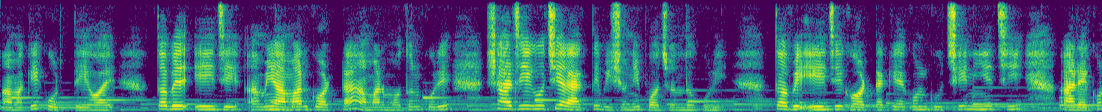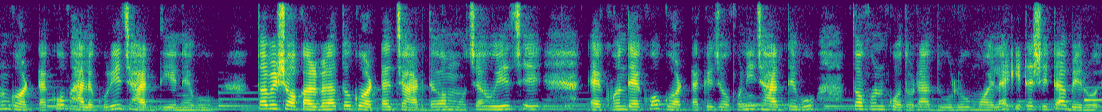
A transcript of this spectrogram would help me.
আমাকে করতে হয়। তবে এই যে আমি আমার ঘরটা আমার মতন করে সাজিয়ে গুছিয়ে রাখতে ভীষণই পছন্দ করি। তবে এই যে ঘরটাকে এখন গুছিয়ে নিয়েছি আর এখন ঘরটাকেও ভালো করে ঝাড় দিয়ে নেব। তবে সকালবেলা তো ঘরটা ঝাড় দেওয়া মোচা হয়েছে। এখন দেখো ঘরটাকে যখনই ঝাড় দেব, তখন কতটা ধুলো, ময়লা এটা সেটা বেরোয়।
